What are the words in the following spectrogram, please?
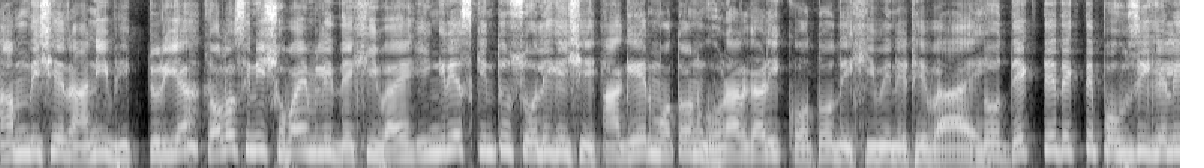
নাম দিছে রানী ভিক্টোরিয়া। চলো সিনি সবাই মিলি দেখি ভাই ইংরেজ কিন্তু চলি গেছে আগের মতন ঘোড়ার গাড়ি কত দেখিবে নেঠে ভাই তো দেখতে দেখতে পৌঁছি গেলি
